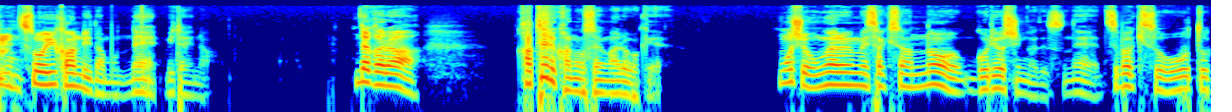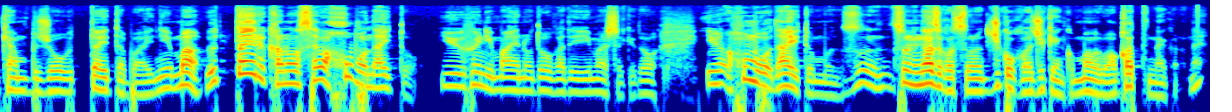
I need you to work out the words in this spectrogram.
そういう管理だもんね。みたいな。だから、勝てる可能性があるわけ。もし小軽美咲さんのご両親がですね、椿荘オートキャンプ場を訴えた場合に、まあ、訴える可能性はほぼないというふうに前の動画で言いましたけど、今ほぼないと思うんです。それなぜかその事故か事件かまだ分かってないからね。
